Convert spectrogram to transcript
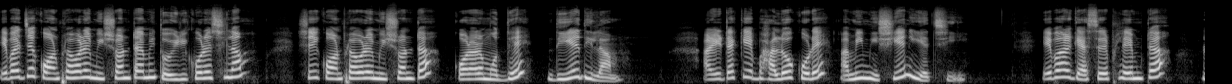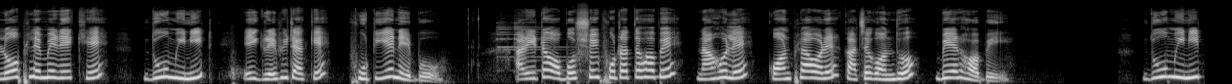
এবার যে কর্নফ্লাওয়ারের মিশ্রণটা আমি তৈরি করেছিলাম, সেই কর্নফ্লাওয়ারের মিশ্রণটা করার মধ্যে দিয়ে দিলাম। আর এটাকে ভালো করে আমি মিশিয়ে নিয়েছি। এবার গ্যাসের ফ্লেমটা লো ফ্লেমে রেখে দু মিনিট এই গ্রেভিটাকে ফুটিয়ে নেব। আর এটা অবশ্যই ফোটাতে হবে, না হলে কর্নফ্লাওয়ারের কাঁচা গন্ধ বের হবে। দু মিনিট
